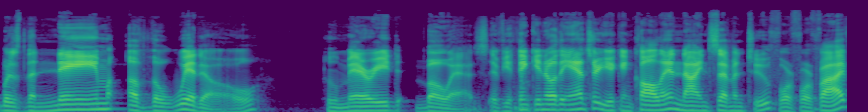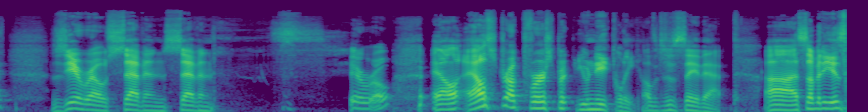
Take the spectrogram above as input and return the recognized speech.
was the name of the widow who married Boaz? If you think you know the answer, you can call in 972 445 0770. Al, struck first, but uniquely. I'll just say that. Uh, somebody is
